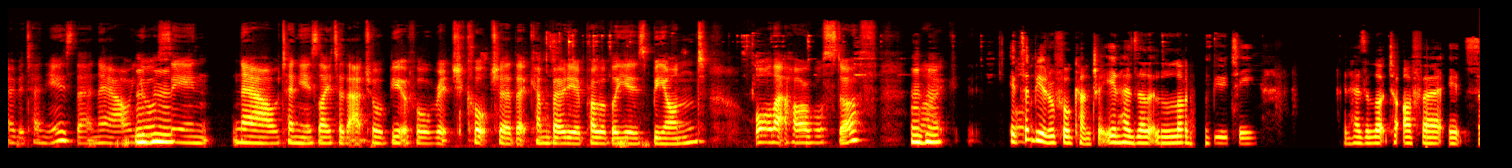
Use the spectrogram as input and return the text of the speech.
over 10 years there now. You're mm-hmm. seeing now 10 years later the actual beautiful rich culture that Cambodia probably is beyond all that horrible stuff. Mm-hmm. Like it's a beautiful country. It has a lot of beauty. It has a lot to offer. It's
